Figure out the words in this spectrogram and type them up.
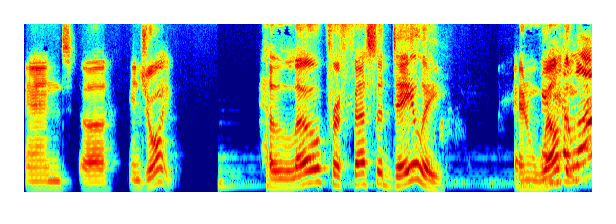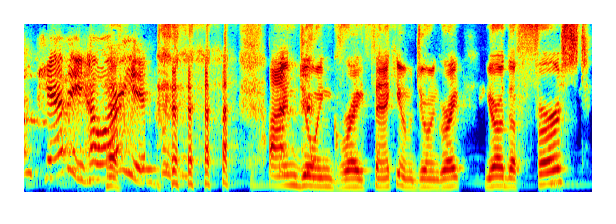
and uh, enjoy. Hello, Professor Daly and welcome. And hello, Kenny. How are you? I'm doing great. Thank you. I'm doing great. You're the first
